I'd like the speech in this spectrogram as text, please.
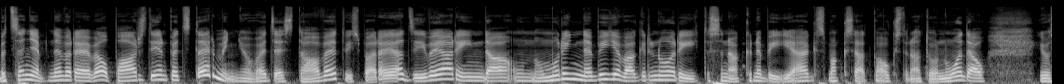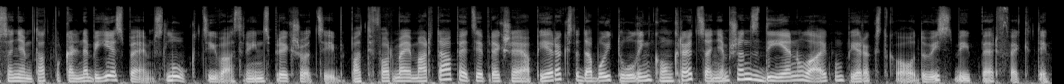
bet saņemt nevarēja vēl pāris dienu pēc termiņa, jo vajadzēja stāvēt vispārējā dzīvajā rindā, un numuriņi nebija jau agri no rīta. Sanāk, ka nebija jēgas maksāt paaugstināto nodevu, jo saņemt atpakaļ nebija iespējams. Lūk, dzīvās rindas priekšrocība. Pati formēja martā pēc iepriekšējā pieraksta dabūja tūliņu konkrētu saņemšanas dienu, laiku un pierakstu kodu. Viss bija perfekti.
